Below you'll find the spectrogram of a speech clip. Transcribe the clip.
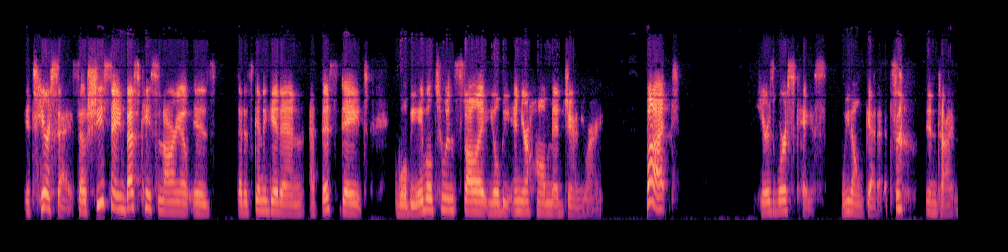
it's hearsay so she's saying best case scenario is that it's going to get in at this date We'll be able to install it. You'll be in your home mid January. But here's worst case we don't get it in time.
